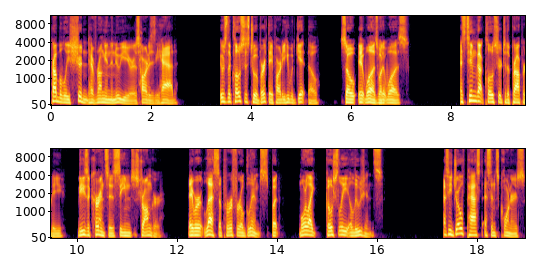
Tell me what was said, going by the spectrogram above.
probably shouldn't have rung in the new year as hard as he had. It was the closest to a birthday party he would get, though. So it was what it was. As Tim got closer to the property, these occurrences seemed stronger. They were less a peripheral glimpse, but more like ghostly illusions. As he drove past Essence Corners,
